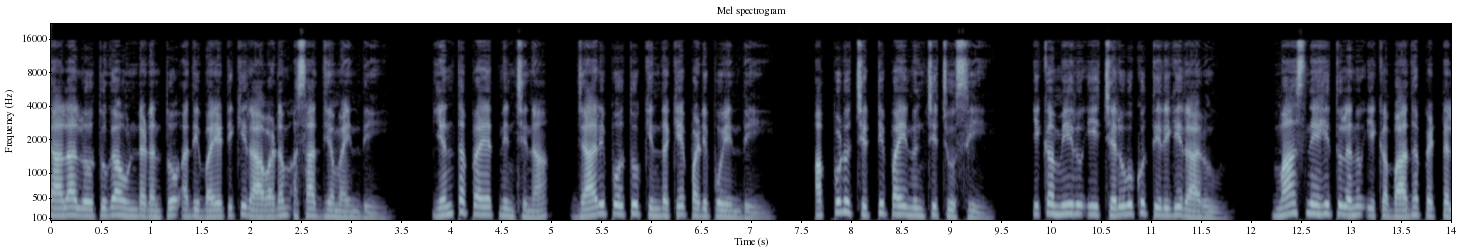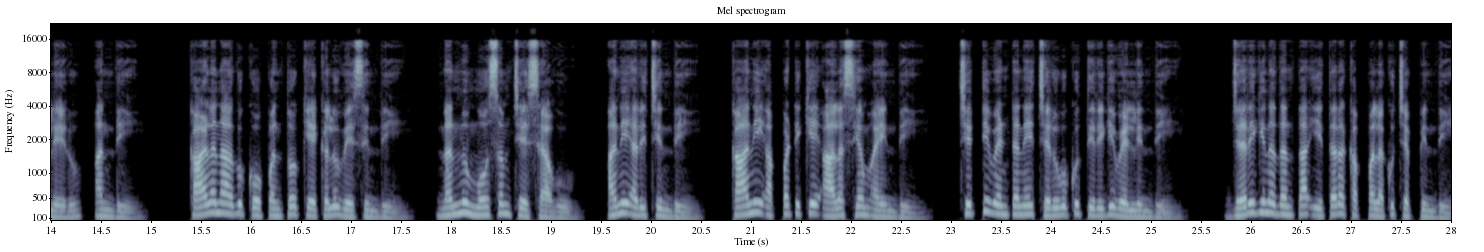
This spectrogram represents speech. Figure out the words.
చాలా లోతుగా ఉండడంతో అది బయటికి రావడం అసాధ్యమైంది. ఎంత ప్రయత్నించినా జారిపోతూ కిందకే పడిపోయింది. అప్పుడు చిట్టిపై నుంచి చూసి ఇక మీరు ఈ చెరువుకు తిరిగి రారు. మా స్నేహితులను ఇక బాధ పెట్టలేరు అంది. కాళనాగు కోపంతో కేకలు వేసింది. నన్ను మోసం చేశావు అని అరిచింది. కాని అప్పటికే ఆలస్యం అయింది. చిట్టి వెంటనే చెరువుకు తిరిగి వెళ్ళింది. జరిగినదంతా ఇతర కప్పలకు చెప్పింది.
